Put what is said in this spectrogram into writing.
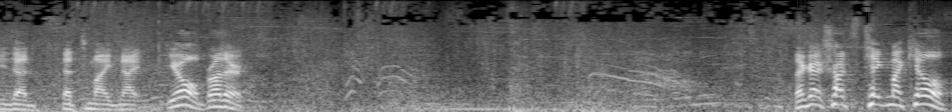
He's dead. To my ignite. Yo, brother. That guy tried to take my kill.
